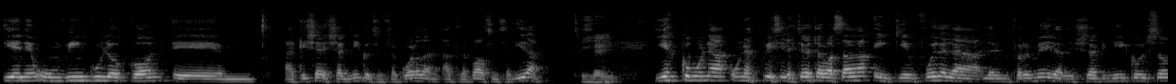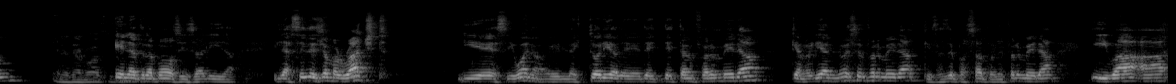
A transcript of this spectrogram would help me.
tiene un vínculo con eh, aquella de Jack Nicholson, ¿se acuerdan? Atrapado sin salida. Sí. Sí. Y es como una, una especie, la historia está basada en quien fuera la, la enfermera de Jack Nicholson En Atrapados. en Atrapado sin salida. Y la serie se llama Ratched y es, y bueno, la historia de, de- de esta enfermera que en realidad no es enfermera, que se hace pasar por enfermera y va a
